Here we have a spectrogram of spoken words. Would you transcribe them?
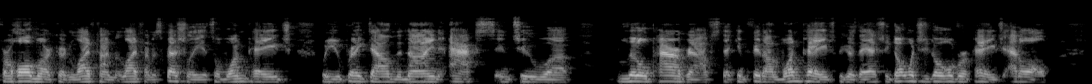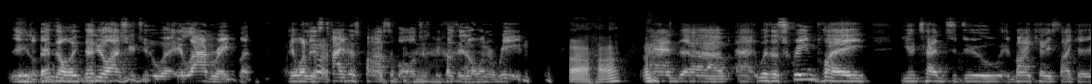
for Hallmark and Lifetime, Lifetime especially. It's a one page where you break down the nine acts into uh, little paragraphs that can fit on one page because they actually don't want you to go over a page at all. You know, then they'll then you'll ask you to uh, elaborate, but they want it as tight as possible just because they don't want to read Uh huh. and uh, uh, with a screenplay you tend to do in my case like a,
